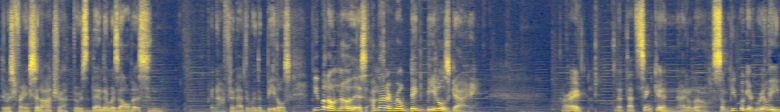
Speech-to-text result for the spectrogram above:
there was Frank Sinatra. There was then there was Elvis, and and after that there were the Beatles. People don't know this. I'm not a real big Beatles guy. All right, let that sink in. I don't know. Some people get really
